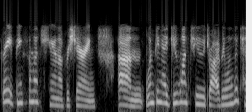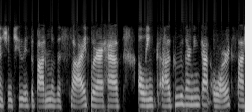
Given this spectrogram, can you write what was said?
Great, thanks so much, Hannah, for sharing. Um, one thing I do want to draw everyone's attention to is the bottom of the slide where I have a link, uh, goorulearning.org slash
